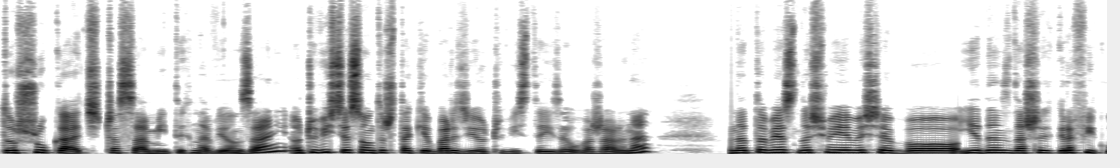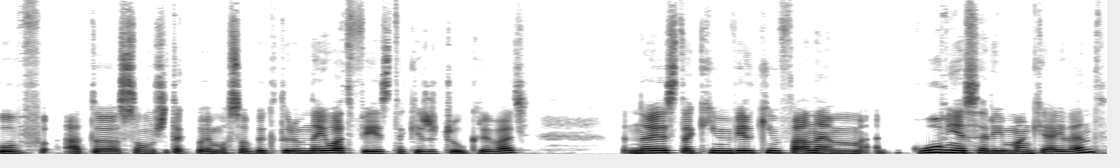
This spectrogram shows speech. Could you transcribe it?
doszukać czasami tych nawiązań. Oczywiście są też takie bardziej oczywiste i zauważalne. Natomiast no śmiejemy się, bo jeden z naszych grafików, a to są, że tak powiem, osoby, którym najłatwiej jest takie rzeczy ukrywać, no jest takim wielkim fanem głównie serii Monkey Island.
